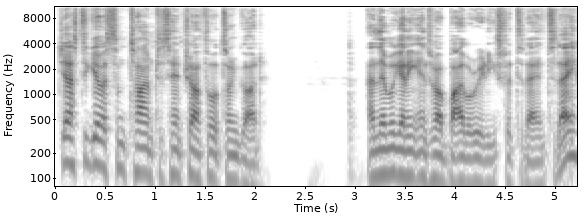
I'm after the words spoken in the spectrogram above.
just to give us some time to center our thoughts on God. And then we're getting into our Bible readings for today. And today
